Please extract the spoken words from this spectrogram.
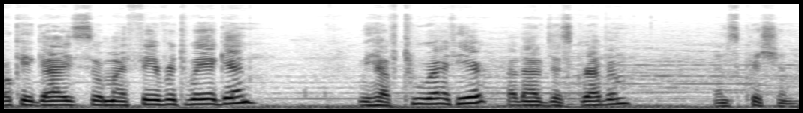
Okay guys, so my favorite way again, we have two right here and I'll just grab him and squish him.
